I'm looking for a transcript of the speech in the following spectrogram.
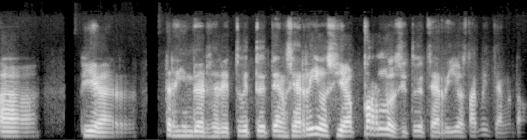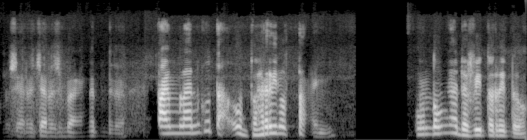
eh, biar terhindar dari tweet-tweet yang serius ya perlu sih tweet serius tapi jangan terlalu serius-serius banget gitu. Timelineku tak ubah real time. Untungnya ada fitur itu.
